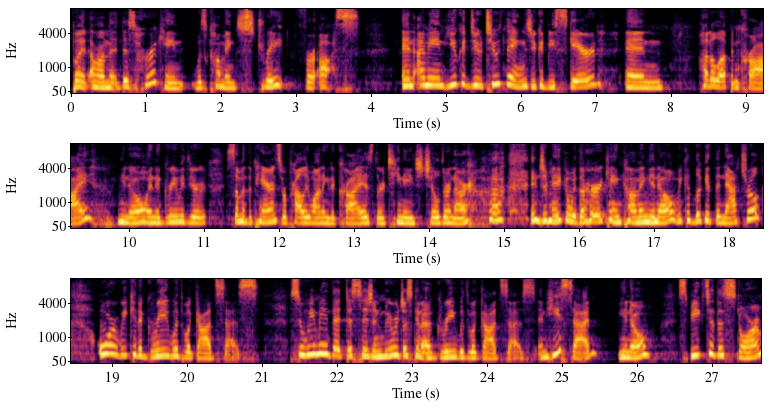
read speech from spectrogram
But um, this hurricane was coming straight for us. And I mean, you could do two things. You could be scared and huddle up and cry, you know, and agree with your, some of the parents were probably wanting to cry as their teenage children are in Jamaica with a hurricane coming, you know. We could look at the natural, or we could agree with what God says. So we made that decision. We were just going to agree with what God says. And He said, you know, speak to the storm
